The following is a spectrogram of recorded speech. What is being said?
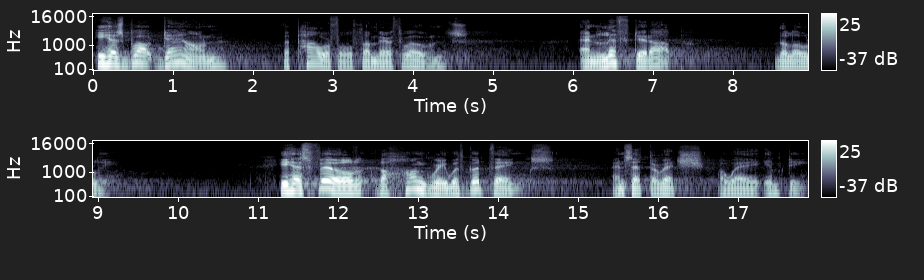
he has brought down the powerful from their thrones and lifted up the lowly. He has filled the hungry with good things and set the rich away empty.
